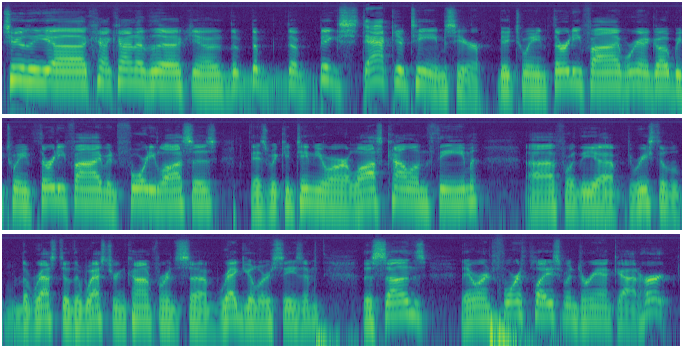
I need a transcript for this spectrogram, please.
to the uh, kind of the you know the, the the big stack of teams here between 35. We're going to go between 35 and 40 losses as we continue our loss column theme. Uh, for the uh, rest of the rest of the Western Conference uh, regular season, the Suns they were in fourth place when Durant got hurt.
